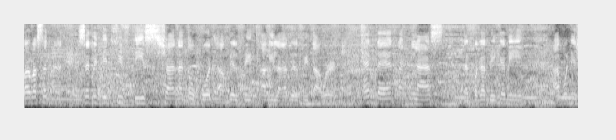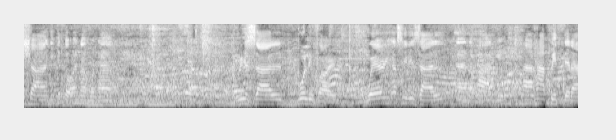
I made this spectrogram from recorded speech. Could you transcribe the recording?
Para sa 1750s siya natukod ang Belfry, ang ilang Belfry Tower. And then, ang last, nagpagabi kami, amo ni siya ang ikituan amo na Rizal Boulevard. Where nga si Rizal na nakahapit dira.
